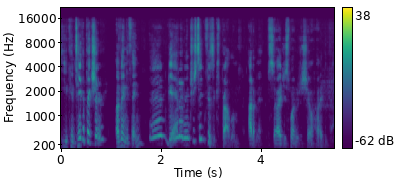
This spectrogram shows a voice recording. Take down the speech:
you can take a picture of anything and get an interesting physics problem out of it. So I just wanted to show how I did that.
